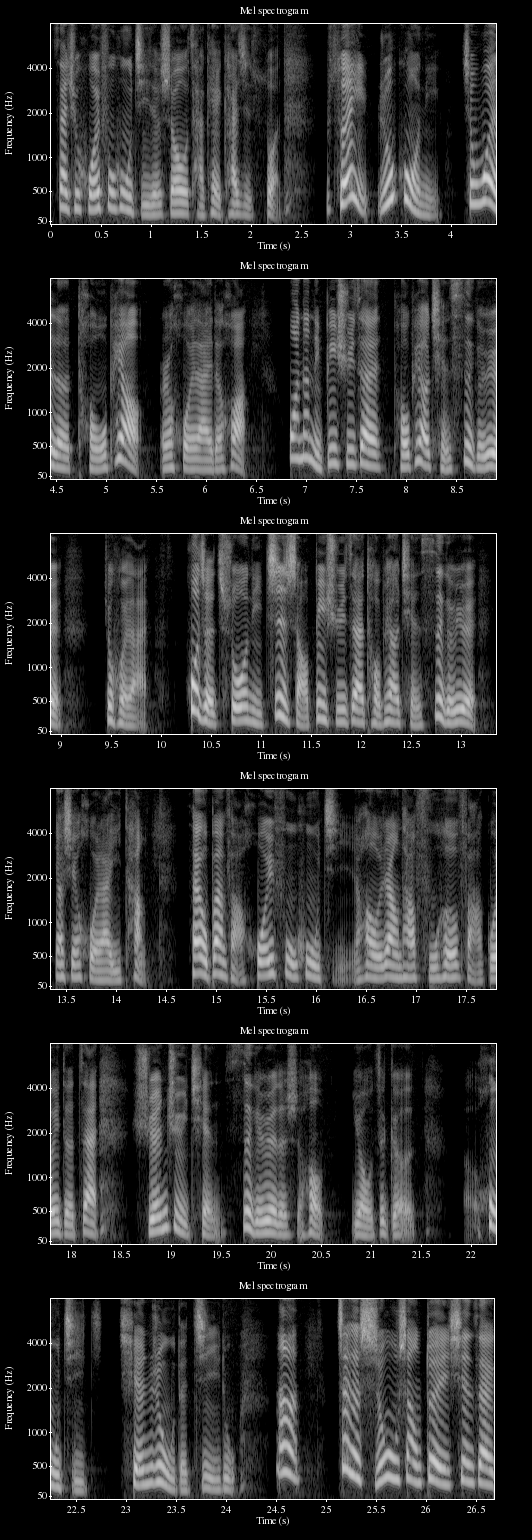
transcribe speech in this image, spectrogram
再去恢复户籍的时候，才可以开始算。所以，如果你是为了投票而回来的话，哇，那你必须在投票前四个月就回来，或者说你至少必须在投票前四个月要先回来一趟，才有办法恢复户籍，然后让它符合法规的，在选举前四个月的时候有这个呃户籍迁入的记录。那这个实物上，对现在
